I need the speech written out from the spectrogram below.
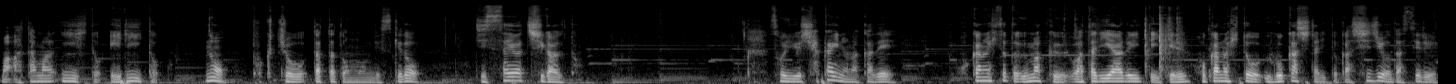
まあ、頭いい人エリートの特徴だったと思うんですけど実際は違うと。そういう社会の中で他の人とうまく渡り歩いていける。他の人を動かしたりとか指示を出せる。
